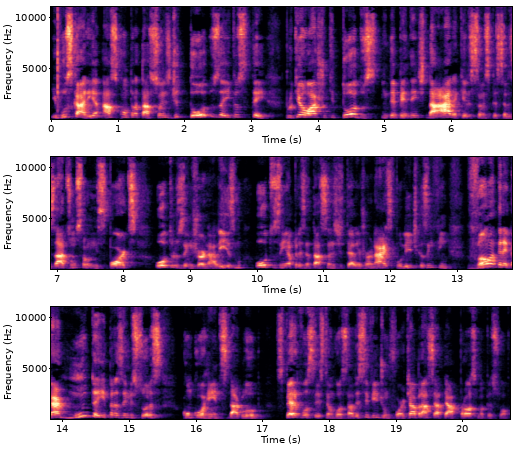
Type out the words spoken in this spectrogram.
e buscaria as contratações de todos aí que eu citei. Porque eu acho que todos, independente da área que eles são especializados, uns são em esportes, outros em jornalismo, outros em apresentações de telejornais, políticas, enfim, vão agregar muito aí para as emissoras concorrentes da Globo. Espero que vocês tenham gostado desse vídeo. Um forte abraço e até a próxima, pessoal.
